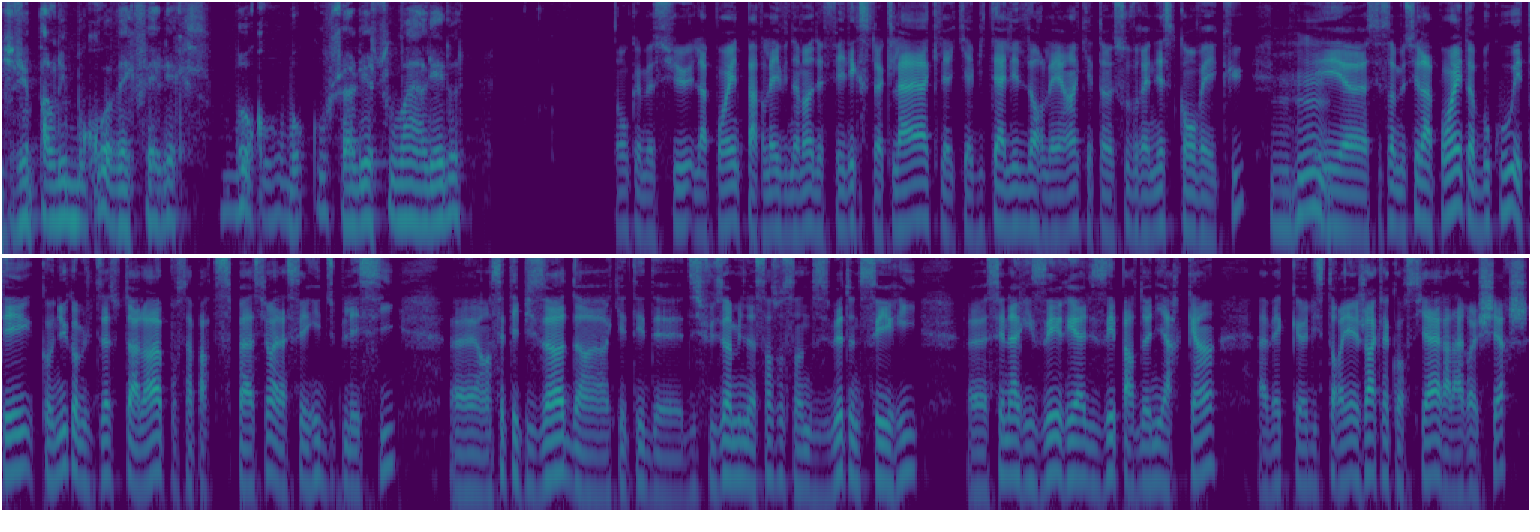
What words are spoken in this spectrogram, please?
J'ai parlé beaucoup avec Félix. Beaucoup, beaucoup. Je suis allé souvent à l'île. Donc, M. Lapointe parlait évidemment de Félix Leclerc, qui, habitait à l'île d'Orléans, qui est un souverainiste convaincu. Mhm. Et euh, c'est ça, M. Lapointe a beaucoup été connu, comme je disais tout à l'heure, pour sa participation à la série Duplessis. Euh, en cet épisode, qui a été diffusé en 1978, une série euh, scénarisée, réalisée par Denis Arcan, avec l'historien Jacques Lacourcière à la recherche.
